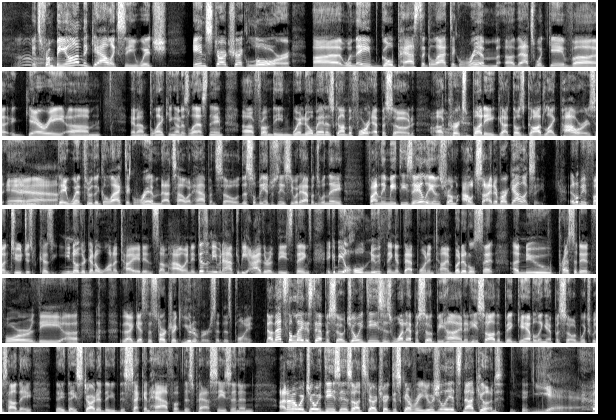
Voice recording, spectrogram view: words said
It's from beyond the galaxy, which in Star Trek lore. Uh, when they go past the galactic rim, uh, that's what gave uh, Gary, um, and I'm blanking on his last name, uh, from the Where No Man Has Gone Before episode. Uh, Kirk's buddy got those godlike powers, and Yeah. they went through the galactic rim. That's how it happened. So this will be interesting to see what happens when they finally meet these aliens from outside of our galaxy. It'll be fun too, just because you know they're going to want to tie it in somehow. And it doesn't even have to be either of these things. It could be a whole new thing at that point in time, but it'll set a new precedent for the, uh, I guess, the Star Trek universe at this point. Now that's the latest episode. Joey Dees is one episode behind, and he saw the big gambling episode, which was how they they they started the the second half of this past season. And I don't know where Joey Dees is on Star Trek Discovery. Usually, it's not good. Yeah.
